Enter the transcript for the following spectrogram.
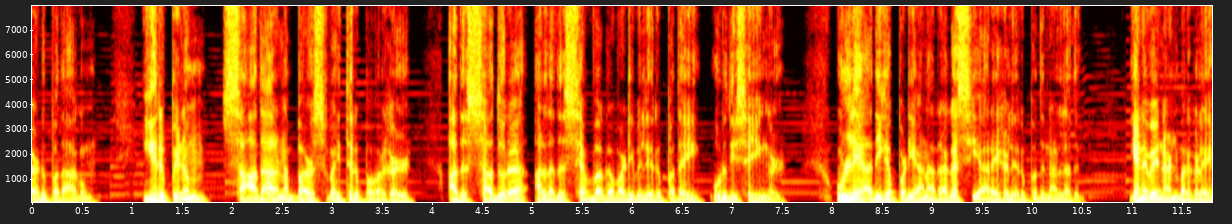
தடுப்பதாகும். இருப்பினும் சாதாரண பர்ஸ் வைத்திருப்பவர்கள் அது சதுர அல்லது செவ்வக வடிவில் இருப்பதை உறுதி செய்யுங்கள். உள்ளே அதிகப்படியான ரகசிய அறைகள் இருப்பது நல்லது. எனவே நண்பர்களே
